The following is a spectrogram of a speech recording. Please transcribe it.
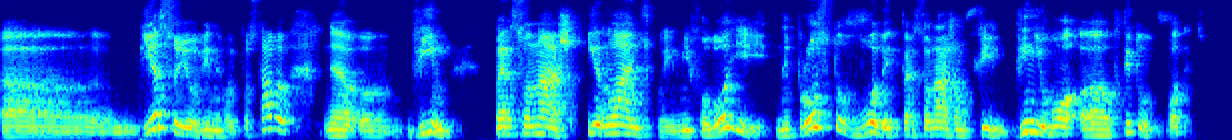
е, п'єсою, він його і поставив. Е, е, Він персонаж ірландської міфології не просто вводить персонажем в фільм, він його е, в титул вводить.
